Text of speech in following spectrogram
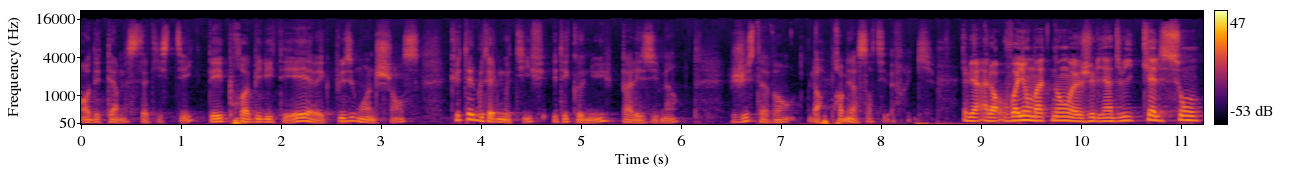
en des termes statistiques, des probabilités avec plus ou moins de chances que tel ou tel motif était connu par les humains juste avant leur première sortie d'Afrique. Eh bien, alors voyons maintenant, euh, Julien Duy, quelles sont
